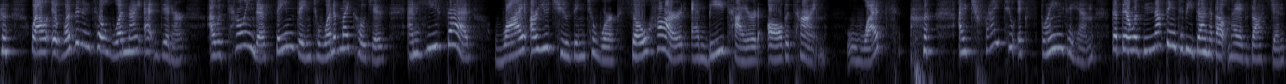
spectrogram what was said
well, it wasn't until one night at dinner I was telling this same thing to one of my coaches, and he said, Why are you choosing to work so hard and be tired all the time? What? I tried to explain to him that there was nothing to be done about my exhaustion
